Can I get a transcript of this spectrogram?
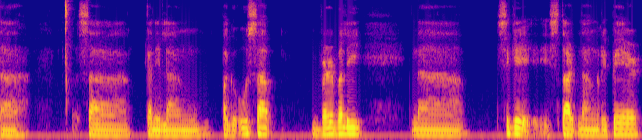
ah, sa kanilang pag-uusap verbally na sige, start ng repair.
